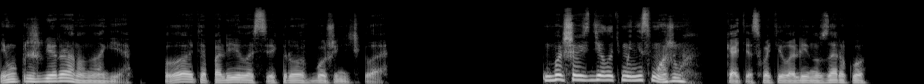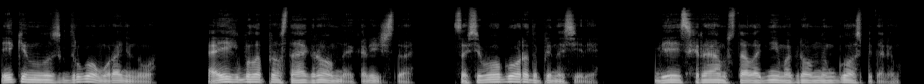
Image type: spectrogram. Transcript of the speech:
Ему прижгли рану на ноге. Плоть опалилась, и кровь больше не текла. «Больше сделать мы не сможем. Катя схватила Лину за руку и кинулась к другому раненому. А их было просто огромное количество. Со всего города приносили. Весь храм стал одним огромным госпиталем.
